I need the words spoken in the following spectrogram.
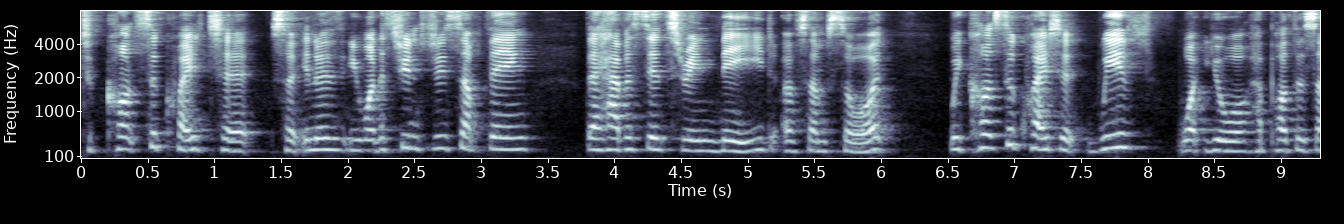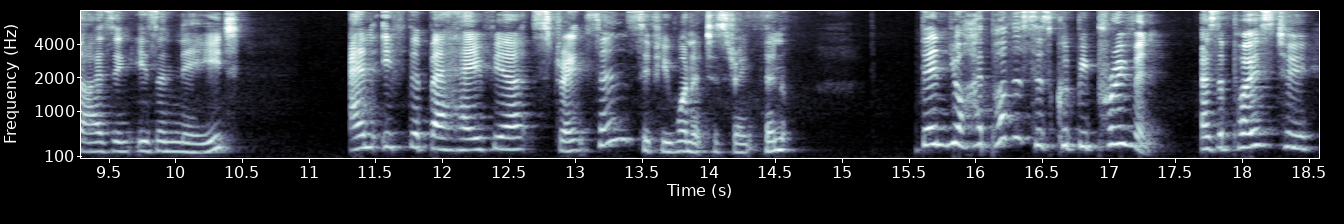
to consequate it. So, you know, you want a student to do something, they have a sensory need of some sort. We consequate it with what you're hypothesizing is a need. And if the behavior strengthens, if you want it to strengthen, then your hypothesis could be proven as opposed to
